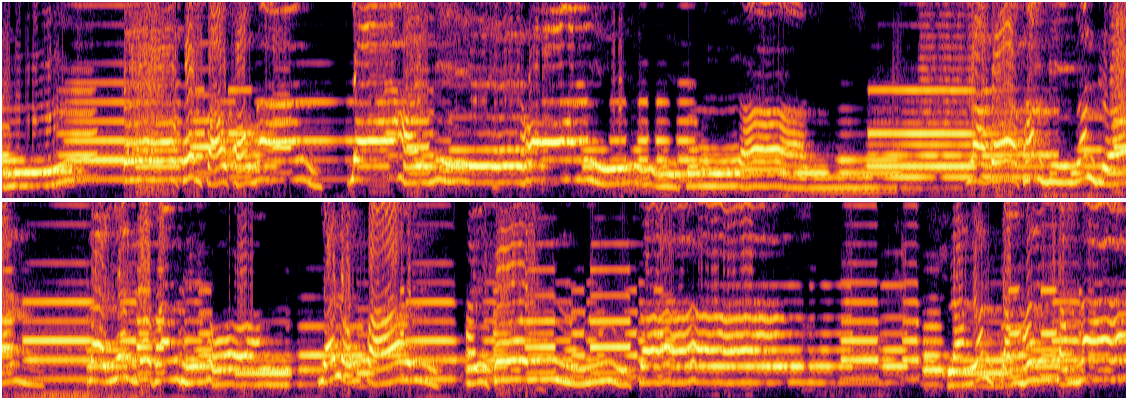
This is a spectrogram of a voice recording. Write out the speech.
ถือ แต่คนสาวของนางอย่าให้มีห้อยเปื้อนอย่าบอกท่านมีเงินเดือนและยังบ่ทันถึงทองอย่าลงไปให้คนจางหลังเงินจำให้จำนาง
